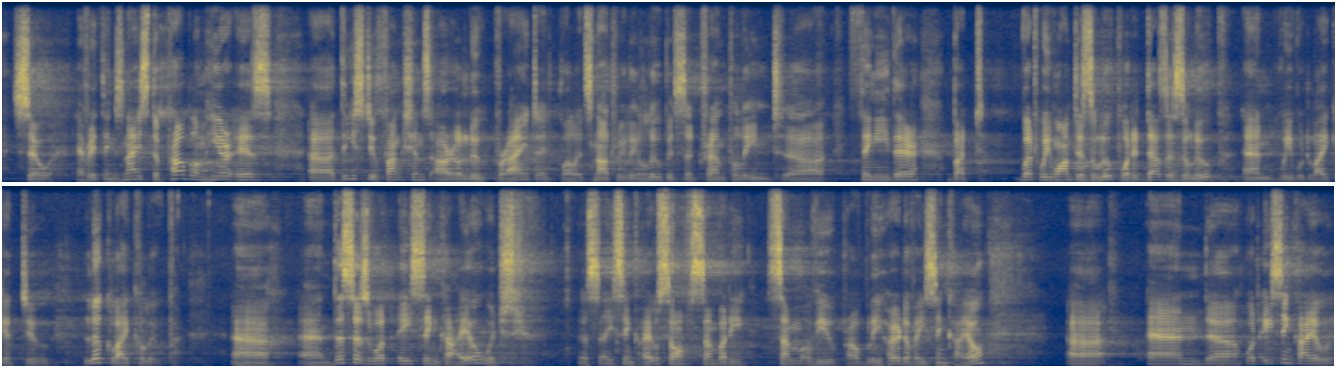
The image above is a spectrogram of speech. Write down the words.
So everything's nice. The problem here is uh, these two functions are a loop, right? It, well, it's not really a loop, it's a trampoline uh, thingy there. But what we want is a loop. What it does is a loop, and we would like it to look like a loop. Uh, and this is what async.io, which is async.io solves. Somebody, some of you probably heard of async.io. Uh, and uh, what async.io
